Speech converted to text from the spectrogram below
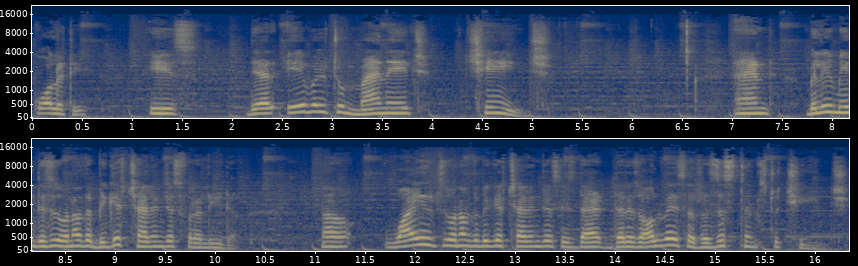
quality is they are able to manage change. And believe me, this is one of the biggest challenges for a leader. Now, why it's one of the biggest challenges is that there is always a resistance to change.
